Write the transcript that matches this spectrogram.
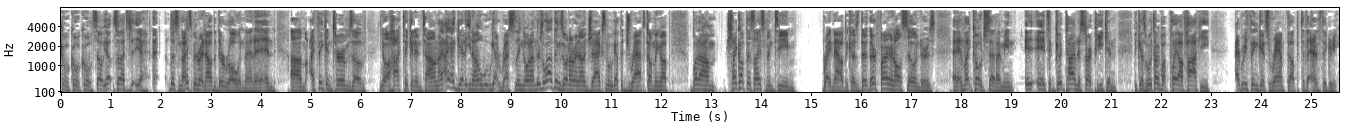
cool, cool, cool. So, yep. So that's yeah. Uh, listen, the Icemen right now that they're rolling, man. And um, I think in terms of you know a hot ticket in town, I, I get it. You know, we got wrestling going on. There's a lot of things going on right now in Jacksonville. We got the draft coming up, but um, check out this Iceman team right now because they're they're firing all cylinders. And, like Coach said, I mean, it, it's a good time to start peaking because when we talk about playoff hockey, everything gets ramped up to the nth degree.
